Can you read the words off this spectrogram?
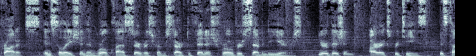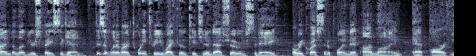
products, installation, and world-class service from start to finish for over 70 years. Your vision, our expertise. It's time to love your space again. Visit one of our 23 Reico kitchen and bath showrooms today or request an appointment online at reico.com.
